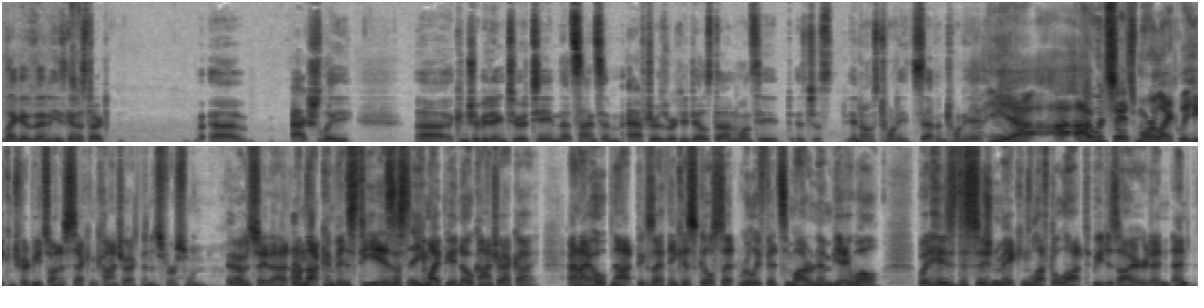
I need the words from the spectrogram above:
Like, then he's going to start uh, actually uh, contributing to a team that signs him after his rookie deal's done once he is just, you know, is 27, 28? Yeah, I, I would say it's more likely he contributes on his second contract than his first one. And I would say that. I'm not convinced he is. A, he might be a no contract guy, and I hope not because I think his skill set really fits the modern NBA well. But his decision making left a lot to be desired, and and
